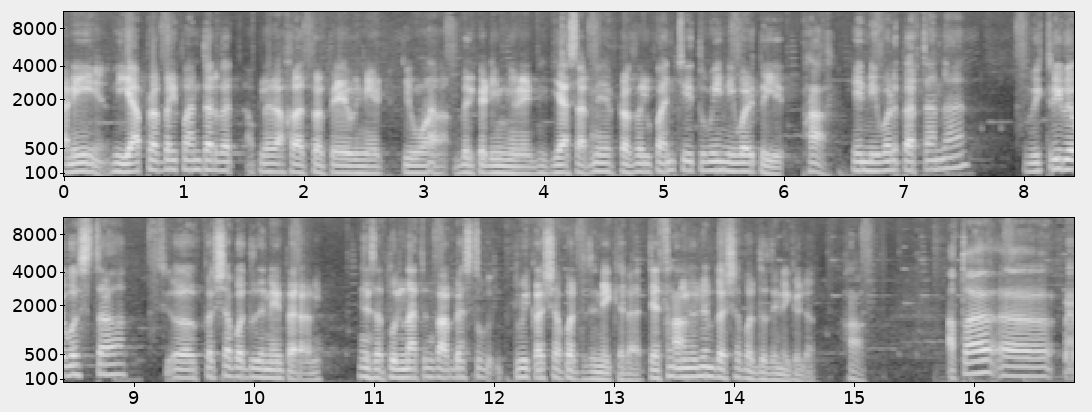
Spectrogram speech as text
आणि या प्रकल्पांतर्गत आपल्याला हळद प्रक्रिया युनिट किंवा ब्रिकेडिंग युनिट यासारख्या प्रकल्पांची तुम्ही निवड केली. हां. हे निवड करताना विक्री व्यवस्था कशा पद्धतीने कराल याचा तुलनात्मक अभ्यास तुम्ही कशा पद्धतीने केला? त्याचं नियोजन कशा पद्धतीने केलं? हां. आता अ,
